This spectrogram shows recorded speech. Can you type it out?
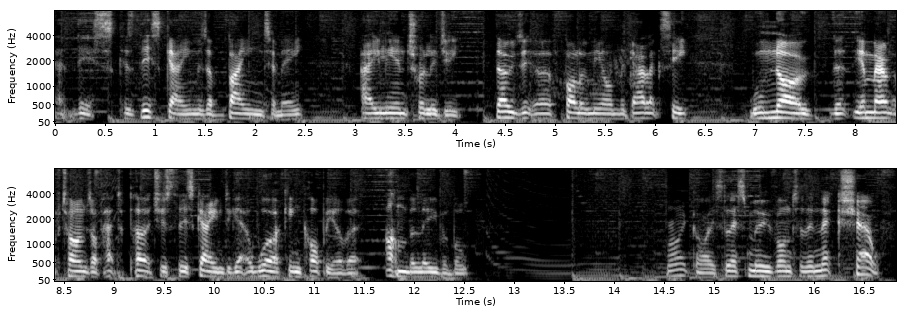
at this, because this game is a bane to me. Alien Trilogy. Those that uh, follow me on the Galaxy will know that the amount of times I've had to purchase this game to get a working copy of it. Unbelievable. Right guys, let's move on to the next shelf.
